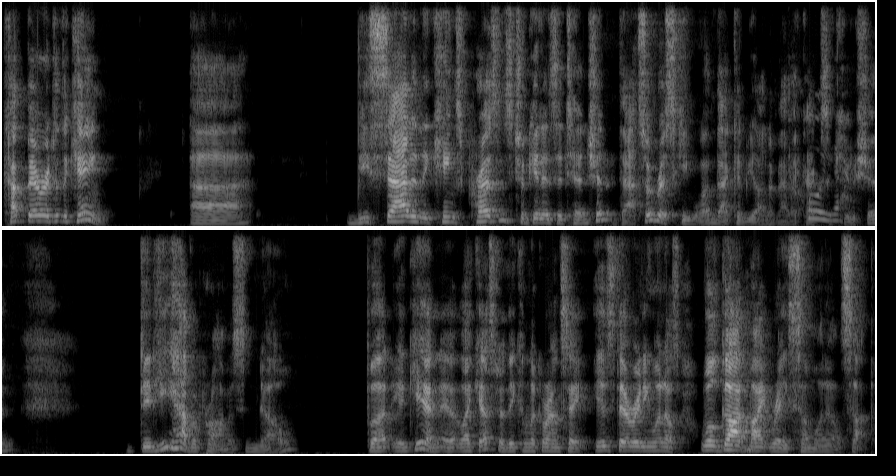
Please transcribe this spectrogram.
cupbearer to the king. Uh, be sad in the king's presence to get his attention. That's a risky one. That could be automatic oh, execution. Yeah. Did he have a promise? No. But again, uh, like Esther, they can look around and say, Is there anyone else? Well, God might raise someone else up.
